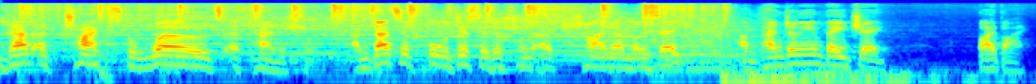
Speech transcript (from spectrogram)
that attracts the world's attention. And that's it for this edition of China Mosaic. I'm Pan Deng in Beijing. Bye bye.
